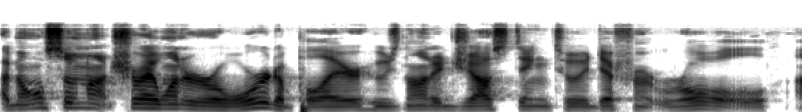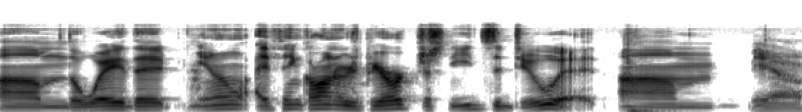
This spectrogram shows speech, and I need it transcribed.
I'm also not sure I want to reward a player who's not adjusting to a different role. Um, the way that you know, I think Anders Bjork just needs to do it. Um, yeah.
